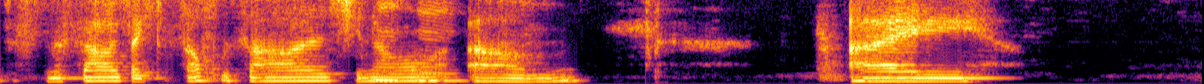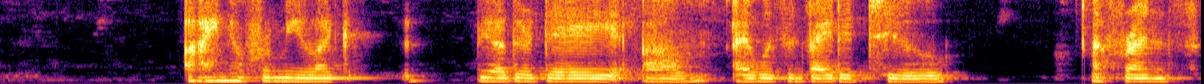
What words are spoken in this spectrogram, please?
just massage like self massage you know mm-hmm. um, i I know for me, like the other day, um, I was invited to a friend's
